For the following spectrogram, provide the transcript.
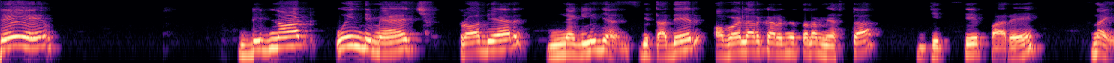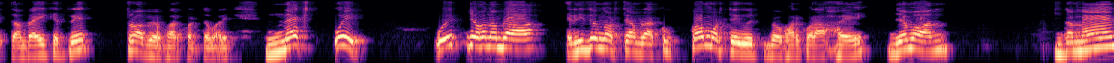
they did not win the match through their negligence যে তাদের অবহেলার কারণে তারা ম্যাচটা জিততে পারে নাই। তো আমরা এই ক্ষেত্রে থ্র ব্যবহার করতে পারি। নেক্সট উইথ উইথ যখন আমরা রিজন অর্থে আমরা খুব কম অর্থে উইথ ব্যবহার করা হয়, যেমন the man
